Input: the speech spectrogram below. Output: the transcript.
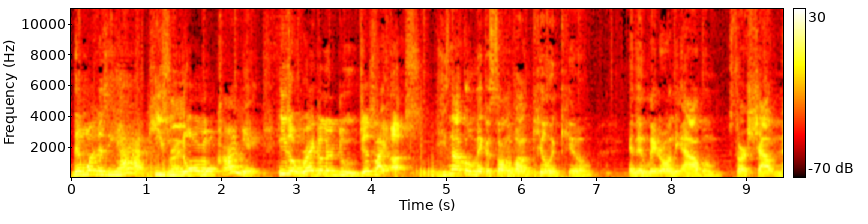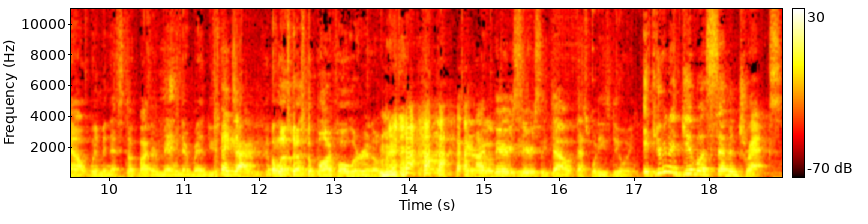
then what does he have? He's Right. normal Kanye. He's a regular dude, just like us. He's not gonna make a song about killing Kim, and then later on the album start shouting out women that stuck by their men when their men used to. Exactly. Unless that's the bipolar in him. I very seriously doubt that's what he's doing. If you're gonna give us seven tracks,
